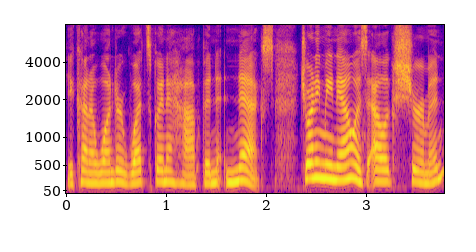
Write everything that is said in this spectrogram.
you kind of wonder what's going to happen next. Joining me now is Alex Sherman.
